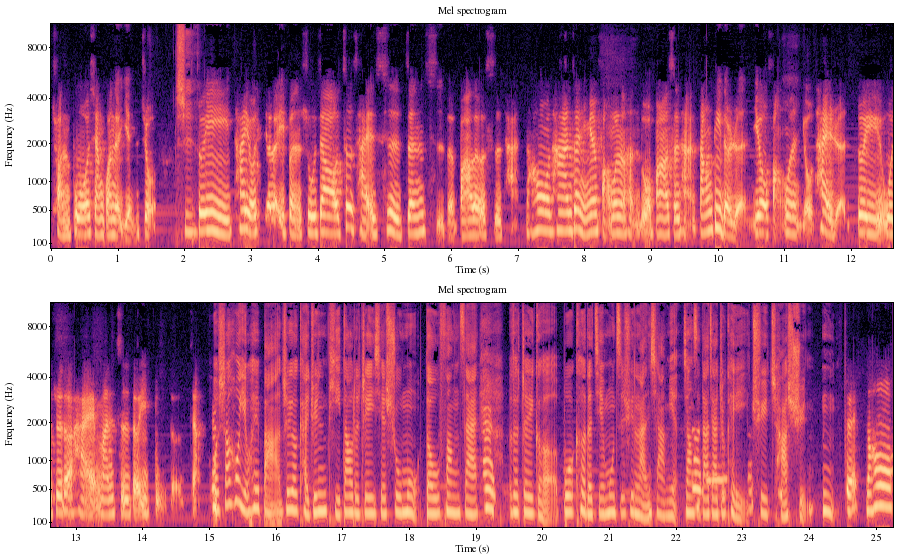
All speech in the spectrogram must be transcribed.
传播相关的研究。是，所以他有写了一本书，叫《这才是真实的巴勒斯坦》。然后他在里面访问了很多巴勒斯坦当地的人，也有访问犹太人，所以我觉得还蛮值得一读我稍后也会把这个凯君提到的这一些书目都放在的这个播客的节目资讯栏下面，这样子大家就可以去查询。嗯，对，然后。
